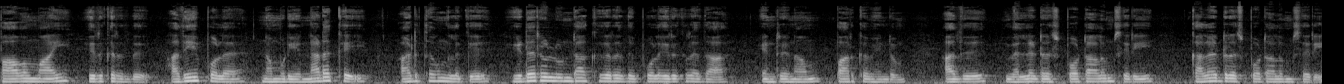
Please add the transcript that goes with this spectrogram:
பாவமாய் இருக்கிறது. அதே போல் நம்முடைய நடக்கை அடுத்தவங்களுக்கு இடரல் உண்டாக்குகிறது போல இருக்கிறதா என்று நாம் பார்க்க வேண்டும். அது வெள்ளை ட்ரெஸ் போட்டாலும் சரி கலர் ட்ரெஸ் போட்டாலும் சரி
